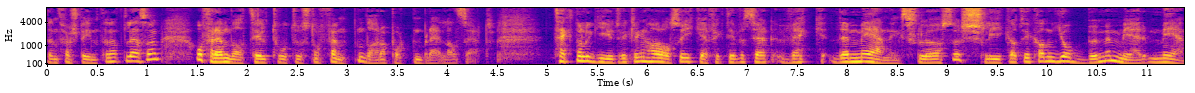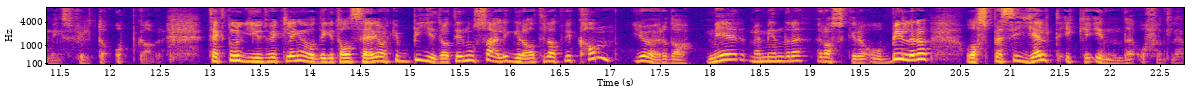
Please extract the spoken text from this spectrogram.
den første internettleseren, og frem da til 2015, da rapporten ble lansert. Teknologiutvikling har altså ikke effektivisert vekk det meningsløse, slik at vi kan jobbe med mer meningsfylte oppgaver. Teknologiutvikling og digitalisering har ikke bidratt i noe særlig grad til at vi kan gjøre da mer med mindre, raskere og billigere, og da spesielt ikke innen det offentlige.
